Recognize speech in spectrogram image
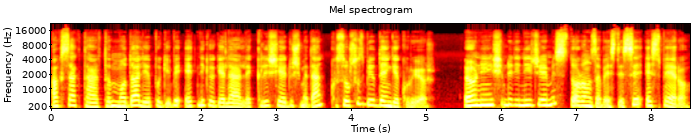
aksak tartım, modal yapı gibi etnik ögelerle klişeye düşmeden kusursuz bir denge kuruyor. Örneğin şimdi dinleyeceğimiz Doronzo bestesi Espero.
